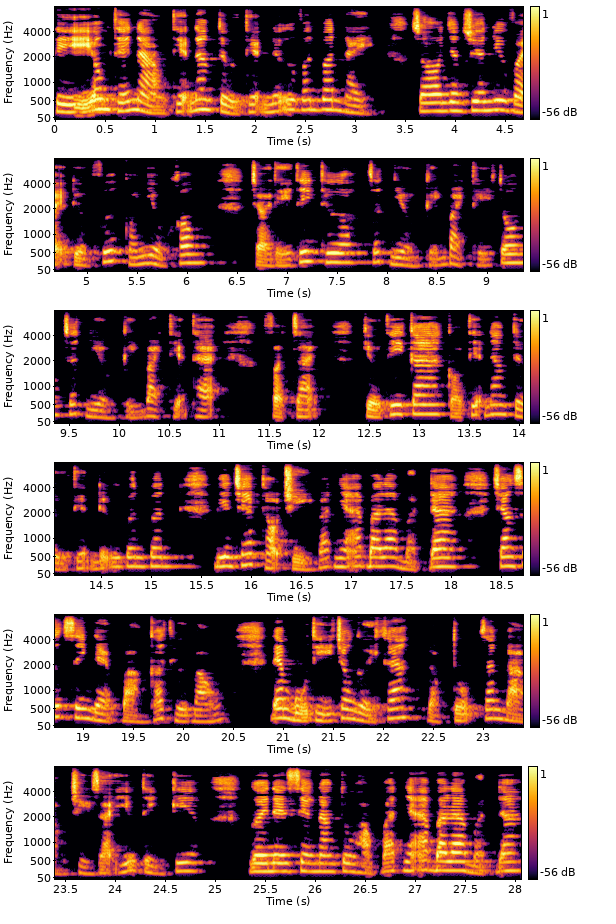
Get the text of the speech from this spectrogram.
Thì ý ông thế nào thiện nam tử thiện nữ vân vân này, do nhân duyên như vậy được phước có nhiều không? Trời đế thích thưa, rất nhiều kính bạch thế tôn, rất nhiều kính bạch thiện thệ. Phật dạy, kiểu thi ca có thiện nam tử thiện nữ vân vân. Biên chép thọ trì bát nhã ba la mật đa. Trang sức xinh đẹp bằng các thứ báu. Đem bố thí cho người khác đọc tụng gian bảo chỉ dạy hữu tình kia. Người nên siêng năng tu học bát nhã ba la mật đa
